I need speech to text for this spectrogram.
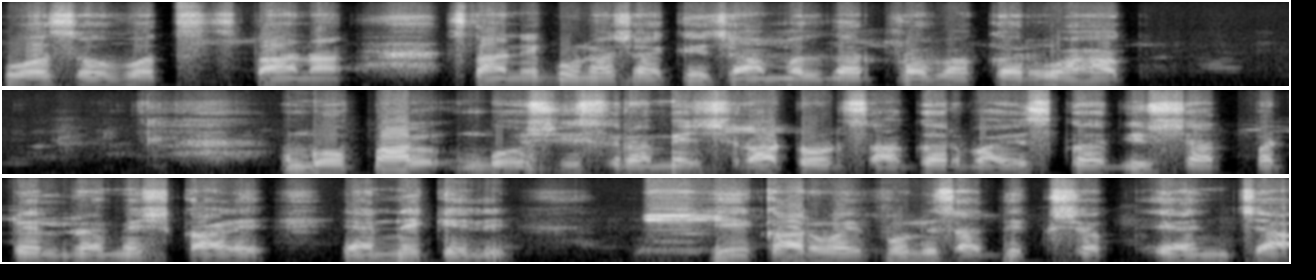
व सोबत स्थाना स्थानिक गुन्हा शाखेचे अंमलदार प्रभाकर वाहक गोपाल गोशीस रमेश राठोड सागर बाविस्कर इर्शाद पटेल रमेश काळे यांनी केली. ही कारवाई पोलीस अधीक्षक यांच्या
